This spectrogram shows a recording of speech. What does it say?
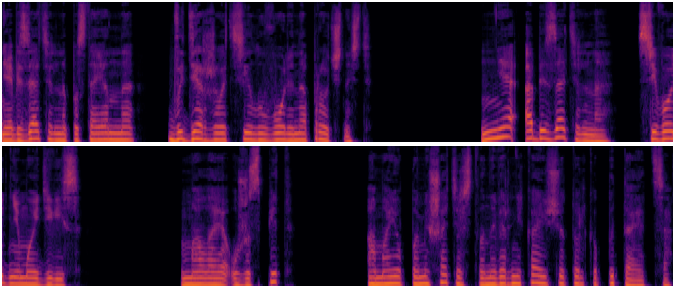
Не обязательно постоянно выдерживать силу воли на прочность. Не обязательно. Сегодня мой девиз. Малая уже спит, а мое помешательство наверняка еще только пытается.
